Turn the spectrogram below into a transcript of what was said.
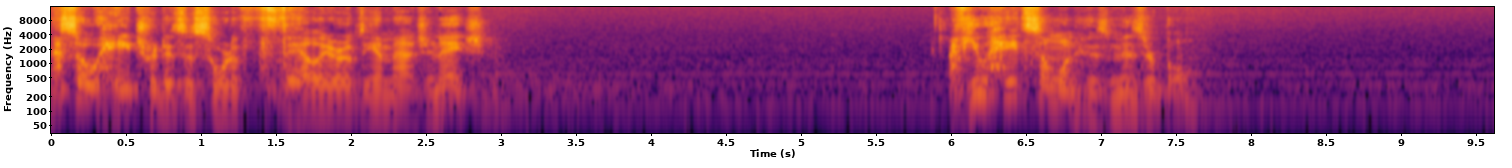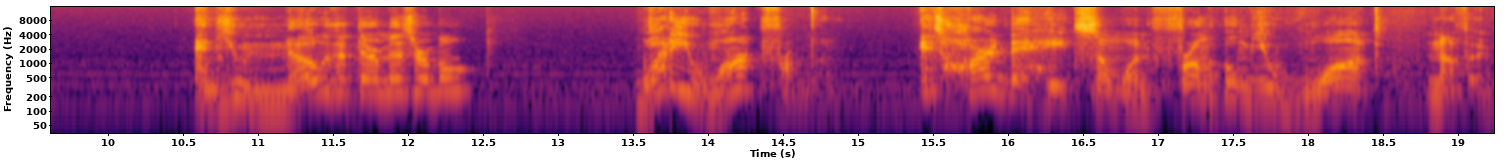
And so hatred is a sort of failure of the imagination. If you hate someone who's miserable, and you know that they're miserable, what do you want from them? It's hard to hate someone from whom you want nothing.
